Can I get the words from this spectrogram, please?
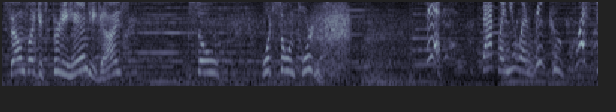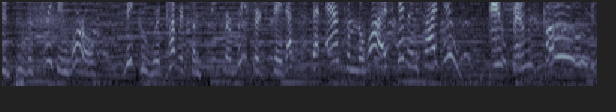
Sounds like it's pretty handy, guys. So, what's so important? This! Back when you and Riku quested through the sleeping worlds, Riku recovered some secret research data that Ansem the Wise hid inside you. Ansem's code!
